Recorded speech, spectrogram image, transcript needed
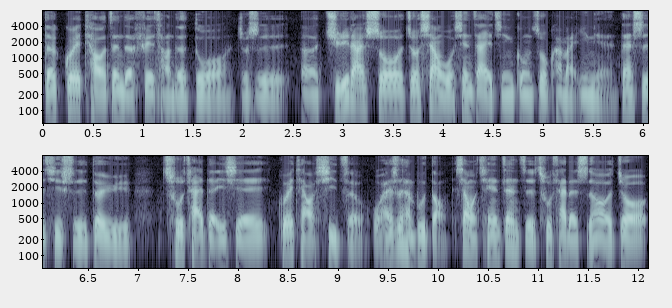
的规条真的非常的多。就是呃，举例来说，就像我现在已经工作快满一年，但是其实对于出差的一些规条细则，我还是很不懂。像我前一阵子出差的时候，就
